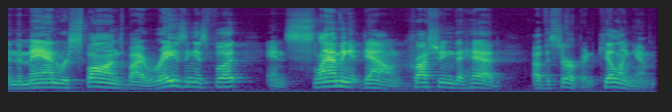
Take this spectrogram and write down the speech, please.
And the man responds by raising his foot and slamming it down, crushing the head of the serpent, killing him.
